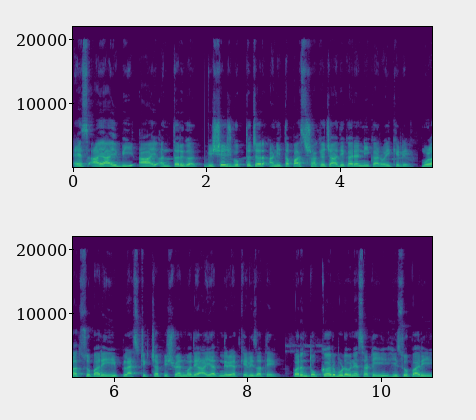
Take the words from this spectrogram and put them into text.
S I I B I अंतर्गत विशेष गुप्तचर आणि तपास शाखेच्या अधिकाऱ्यांनी कारवाई केली. मुळात सुपारी ही प्लॅस्टिकच्या पिशव्यांमध्ये आयात निर्यात केली जाते. परंतु कर बुडवण्यासाठी ही सुपारी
